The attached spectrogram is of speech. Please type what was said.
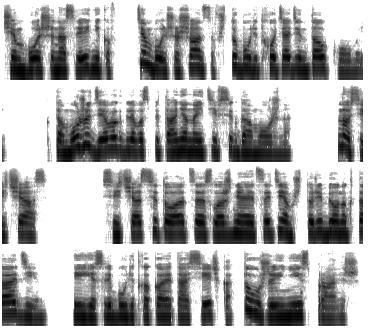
чем больше наследников, тем больше шансов, что будет хоть один толковый. К тому же девок для воспитания найти всегда можно. Но сейчас, Сейчас ситуация осложняется тем, что ребенок-то один, и если будет какая-то осечка, то уже и не исправишь.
